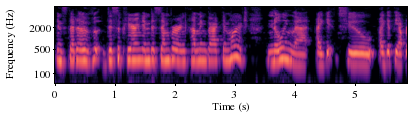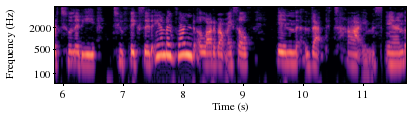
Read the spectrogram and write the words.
instead of disappearing in December and coming back in March, knowing that I get to, I get the opportunity to fix it. And I've learned a lot about myself in that time and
